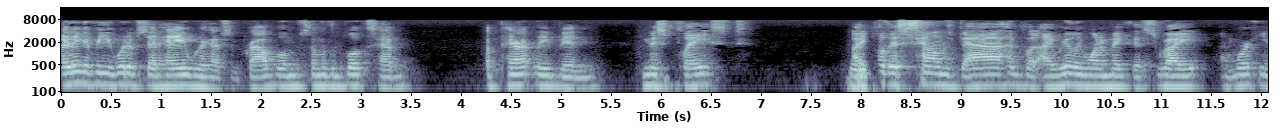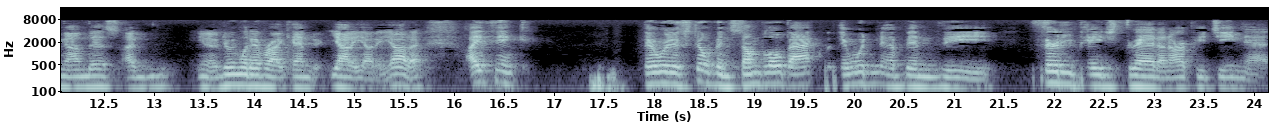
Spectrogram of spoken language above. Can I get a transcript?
I think if he would have said, hey, we have some problems, some of the books have apparently been misplaced. I know this sounds bad, but I really want to make this right. I'm working on this. I'm, you know, doing whatever I can. To, yada yada yada. I think there would have still been some blowback, but there wouldn't have been the 30-page thread on RPGNet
